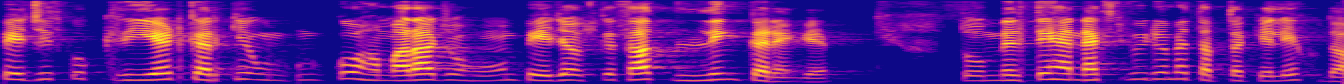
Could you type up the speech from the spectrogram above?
पेजेस को क्रिएट करके उनको हमारा जो होम पेज है, उसके साथ लिंक करेंगे। तो मिलते हैं नेक्स्ट वीडियो में, तब तक के लिए खुदा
